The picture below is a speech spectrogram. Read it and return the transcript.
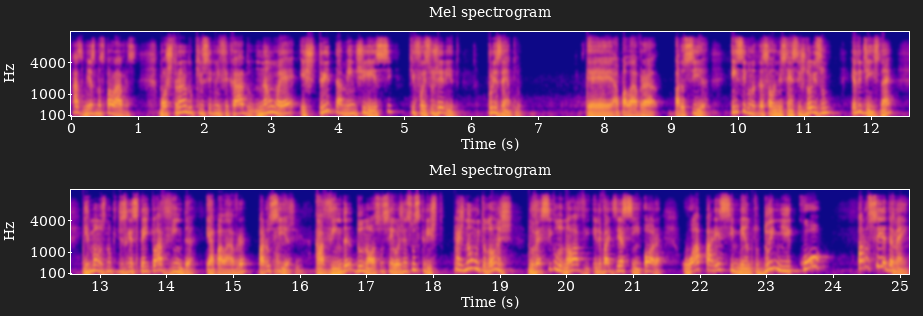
As mesmas palavras. Mostrando que o significado não é estritamente esse que foi sugerido. Por exemplo, é, a palavra parousia. Em 2 Tessalonicenses 2.1, ele diz, né? Irmãos, no que diz respeito à vinda, é a palavra parousia, a vinda do nosso Senhor Jesus Cristo. Mas não muito longe, no versículo 9, ele vai dizer assim: ora, o aparecimento do iníquo parousia também.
